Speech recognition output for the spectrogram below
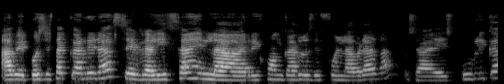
A ver, pues esta carrera se realiza en la Rey Juan Carlos de Fuenlabrada, o sea, es pública,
